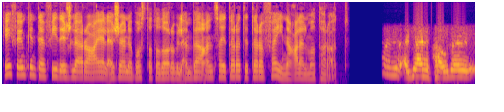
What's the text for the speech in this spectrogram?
كيف يمكن تنفيذ إجلاء رعايا الأجانب وسط تضارب الأنباء عن سيطرة الطرفين على المطارات؟ يعني الأجانب هؤلاء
